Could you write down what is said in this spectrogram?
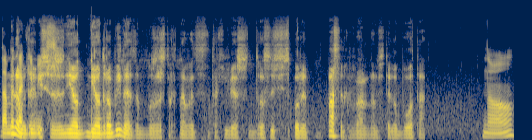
Damy no, taki się, że nie, od, nie odrobinę, to możesz tak nawet taki, wiesz, dosyć spory pasek walnąć tego błota. No,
